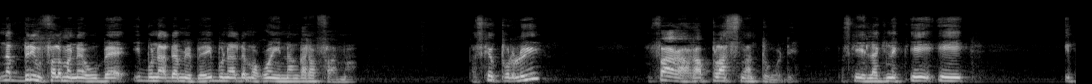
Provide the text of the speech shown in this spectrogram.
na birim falama ne wu bɛ i buna adama bɛ i buna adama ko ɲinan gara fama parce que pour lui faga ka place na tongo de parce que la Guinée et et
